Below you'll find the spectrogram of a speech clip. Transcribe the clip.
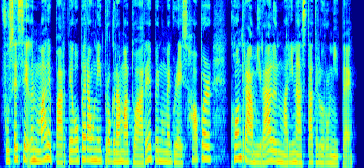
fusese în mare parte opera unei programatoare pe nume Grace Hopper, contraamiral în Marina Statelor Unite.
